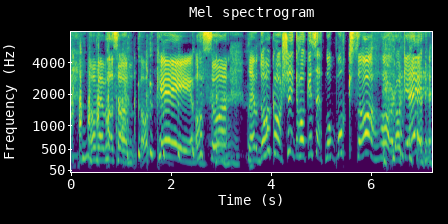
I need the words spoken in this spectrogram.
og vi bare sånn OK. Og så drev Du har kanskje har ikke sett noen bokser, har dere?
